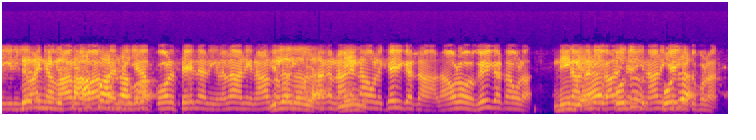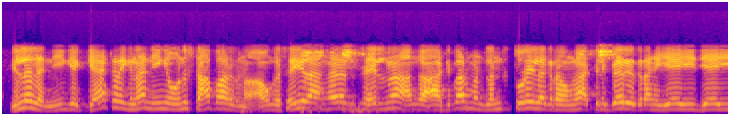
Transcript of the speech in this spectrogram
நீங்க சரி நீங்க சாப்பாடுனா நீங்க கூட போல செய்யல? நாலு இல்ல, இல்ல. நானே நீங்க- தான் அவங்களை கேள்வி கேட்டேன்? நான் அவ்வளோ கேள்வி கேட்டேன் அவங்கள நீங்க பொது இல்ல இல்ல. நீங்க கேக்குறீங்கன்னா நீங்க ஒண்ணு ஸ்டாப்பா இருக்கணும். அவங்க செய்யறாங்க செய்யலன்னா அங்க டிபார்ட்மெண்ட்ல இருந்து துறையில இருக்கிறவங்க அத்தனை பேர் இருக்கிறாங்க. ஏஇ ஜேஇ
